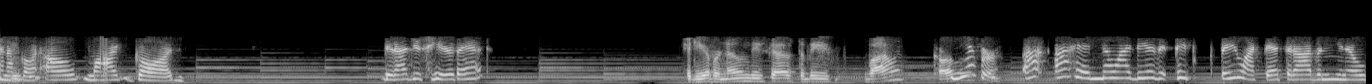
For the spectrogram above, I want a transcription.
And I'm going, oh my God. Did I just hear that? Had you ever known these guys to be violent, Carlos? Never. I, I had no idea that people be like that that Ivan, you know,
